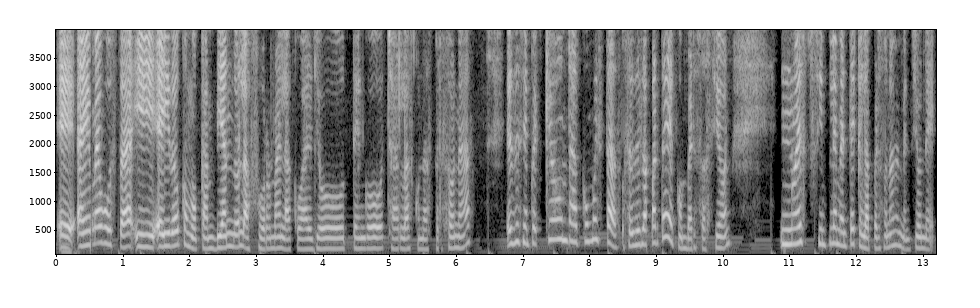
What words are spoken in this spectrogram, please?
eh, a mí me gusta y he ido como cambiando la forma en la cual yo tengo charlas con las personas. Es de siempre, ¿qué onda? ¿Cómo estás? O sea, desde la parte de conversación no es simplemente que la persona me mencione.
